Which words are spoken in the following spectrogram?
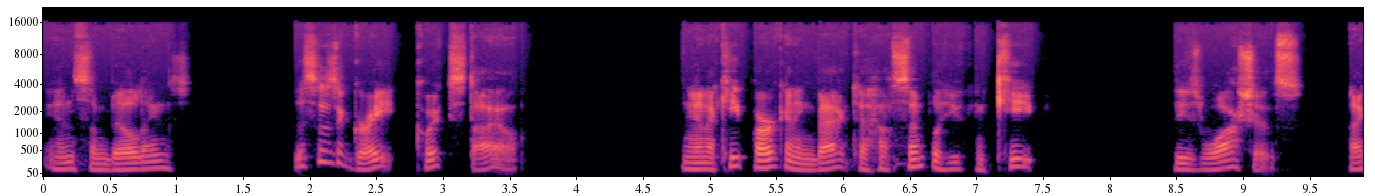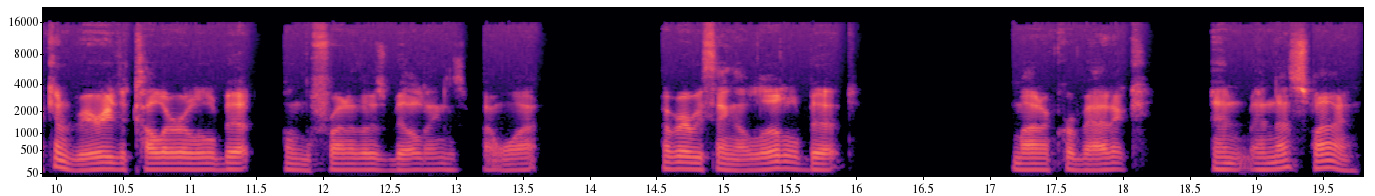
in some buildings. This is a great quick style. And I keep harkening back to how simple you can keep these washes. I can vary the color a little bit on the front of those buildings if I want. Have everything a little bit monochromatic and and that's fine.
